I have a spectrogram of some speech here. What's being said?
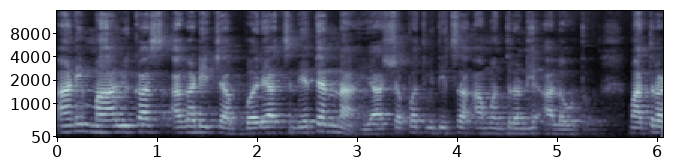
आणि महाविकास आघाडीच्या बऱ्याच नेत्यांना या शपथविधीचं आमंत्रण हे आलं होतं. मात्र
